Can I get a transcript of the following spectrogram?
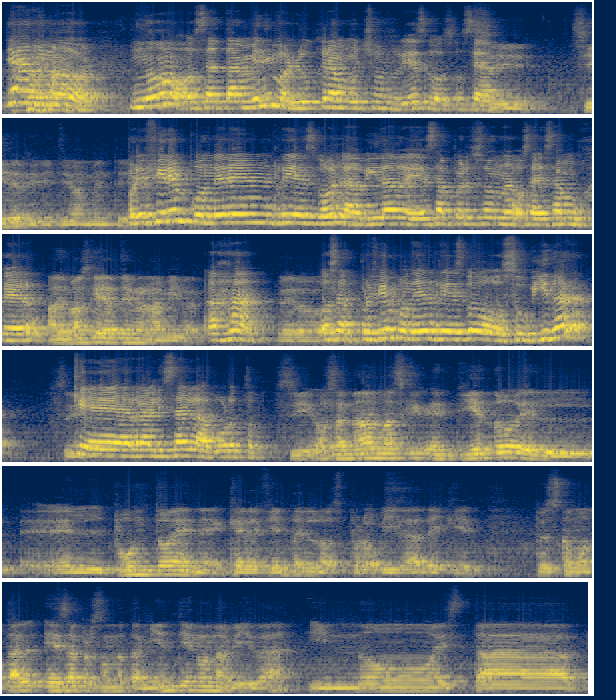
ya, ni modo. No, o sea, también involucra muchos riesgos, o sea, sí, sí, definitivamente. prefieren poner en riesgo la vida de esa persona, o sea, esa mujer. Además que ya tiene una vida. Ajá. Pero. O sea, prefieren poner en riesgo su vida sí. que realizar el aborto. Sí, o sea, nada más que entiendo el, el punto en el que defienden los pro vida de que, pues como tal, esa persona también tiene una vida y no está,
